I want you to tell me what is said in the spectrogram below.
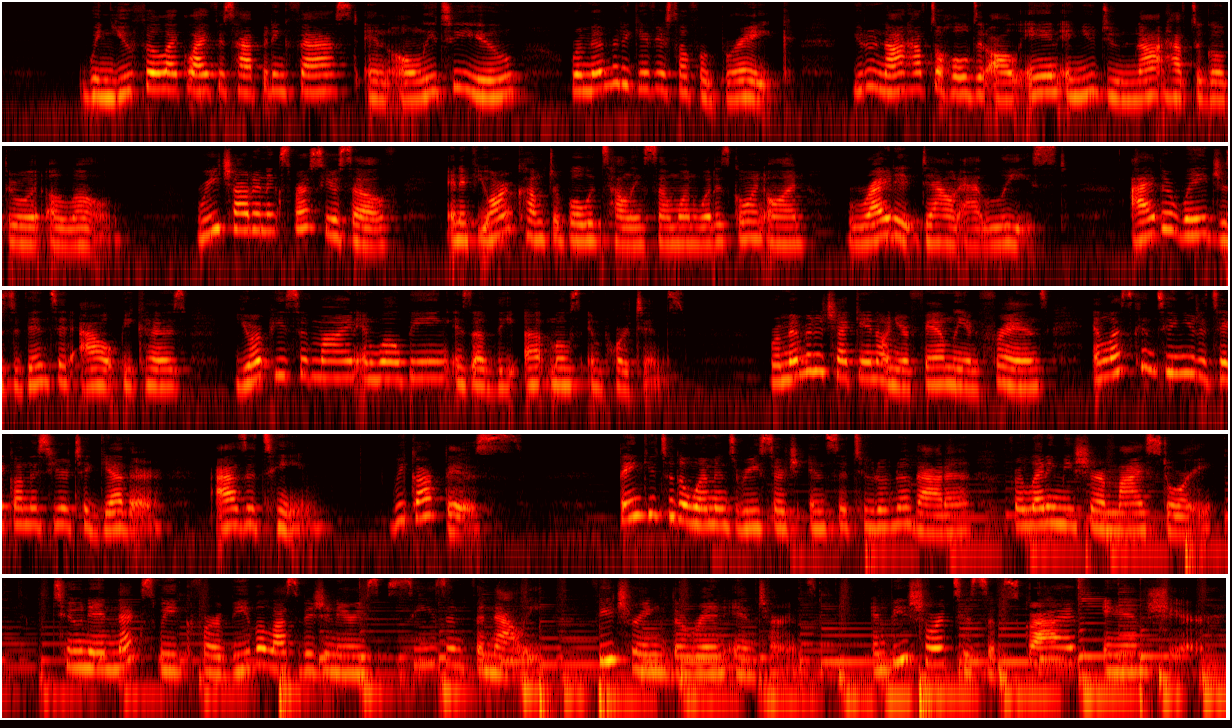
When you feel like life is happening fast and only to you, remember to give yourself a break. You do not have to hold it all in, and you do not have to go through it alone reach out and express yourself. And if you aren't comfortable with telling someone what is going on, write it down at least. Either way, just vent it out because your peace of mind and well being is of the utmost importance. Remember to check in on your family and friends, and let's continue to take on this year together as a team. We got this. Thank you to the Women's Research Institute of Nevada for letting me share my story. Tune in next week for Viva Las Visionaries season finale featuring the WRIN interns. And be sure to subscribe and share.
